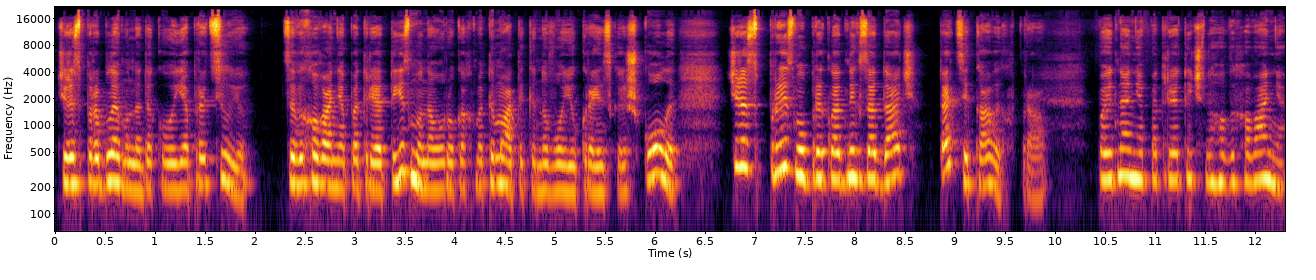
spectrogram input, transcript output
Через проблему, над якою я працюю, це виховання патріотизму на уроках математики нової української школи через призму прикладних задач та цікавих вправ. Поєднання патріотичного виховання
